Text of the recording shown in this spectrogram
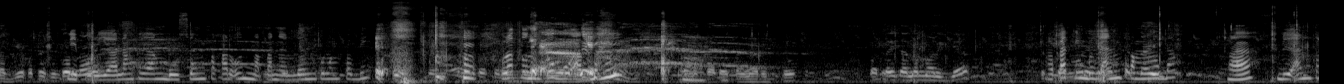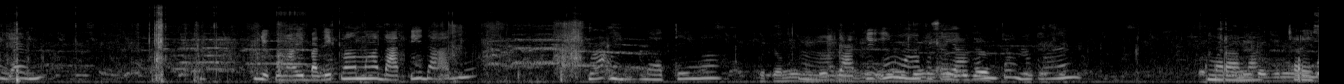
Lagyo pa to sugar Di na. purya lang kaya ang busong pa karoon mapanalon ko lang pabi. Wala tunto bu abay. Patay na ka na marigya. Dapat yung bulaan pangadak. Ha? Bulaan pag ayun. Hindi ko maibalik lang ang mga dati daan. Dati nga. Mga dati yung mga kasayahan to. Nakuhan. Marana. Charis.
